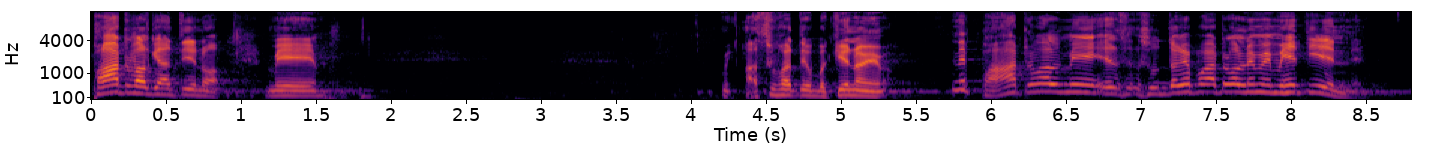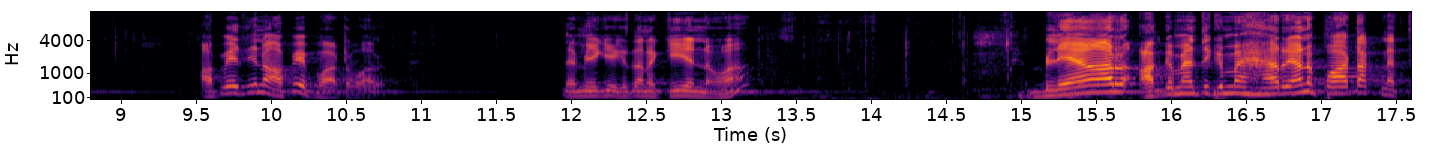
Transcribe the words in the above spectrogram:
පාටවල් ගැන තියෙනවා මේ අසුහතය ඔබ කියන මේ පාටවල් මේ සුද්දක පාටවල් නෙමෙයි මෙහෙ තියෙන්නේ. අපේ තියෙන අපේ පාටවල්. දැන් මේක එක තැන කියනවා බ්ලෑර් අගමැතිකම හැර යන පාටක් නැත.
